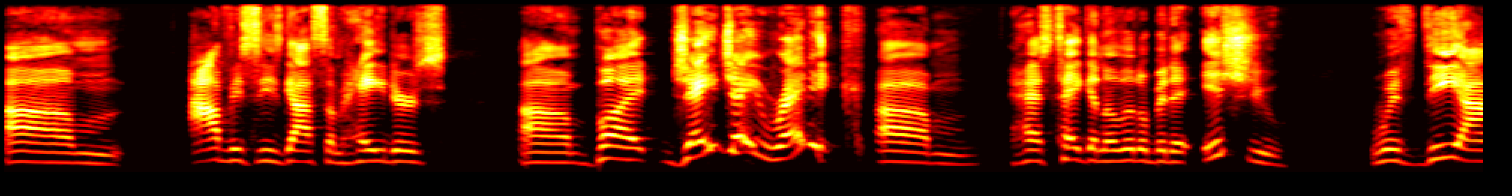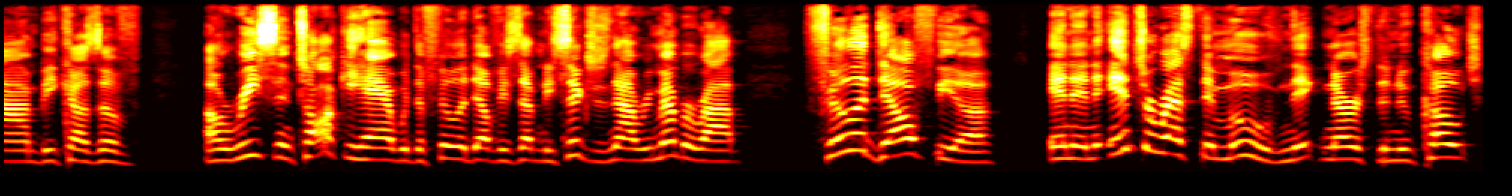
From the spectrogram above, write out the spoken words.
Um, obviously, he's got some haters. Um, but JJ Redick um, has taken a little bit of issue with Deion because of a recent talk he had with the Philadelphia 76ers. Now, remember, Rob, Philadelphia, in an interesting move, Nick Nurse, the new coach,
